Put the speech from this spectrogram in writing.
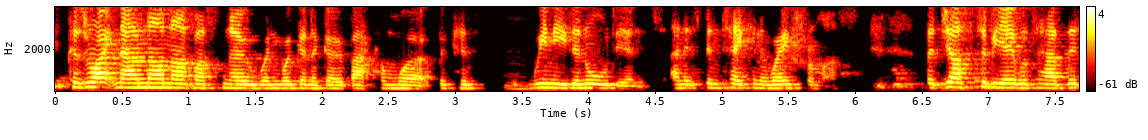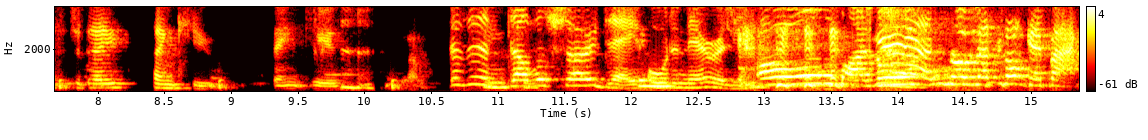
because right now none of us know when we're going to go back and work because mm. we need an audience and it's been taken away from us. But just to be able to have this today, thank you. Thank you. This is a double show day ordinarily. Oh my lord! Yes. No, let's not get back.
